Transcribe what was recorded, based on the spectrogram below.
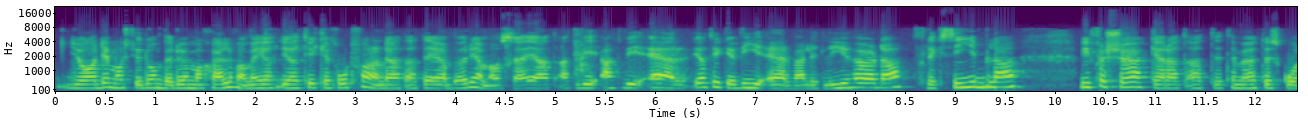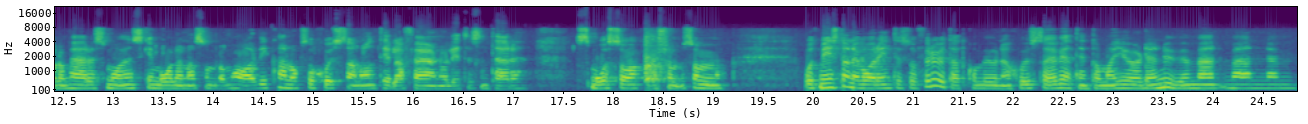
Ja, det måste ju de bedöma själva, men jag, jag, tycker fortfarande att, att det jag börjar med att säga att, att, vi, att vi är, jag tycker vi är väldigt lyhörda, flexibla. Vi försöker att, att tillmötesgå de här små önskemålen som de har. Vi kan också skjutsa någon till affären och lite sånt här små saker som, som åtminstone var det inte så förut att kommunen skjutsade. Jag vet inte om man gör det nu, men, men ehm,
